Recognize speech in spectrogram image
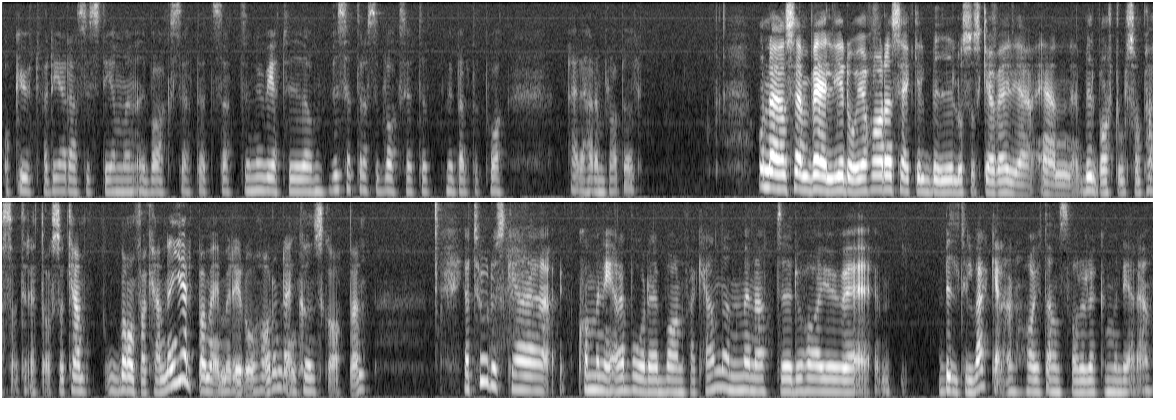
och utvärdera systemen i baksätet. Så att nu vet vi om vi sätter oss i baksätet med bältet på, är det här en bra bil? Och när jag sen väljer då, jag har en säker bil och så ska jag välja en bilbarnstol som passar till detta också. Kan barnfackhandeln hjälpa mig med det då? Har de den kunskapen? Jag tror du ska kombinera både barnfackhandeln men att eh, du har ju eh, biltillverkaren har ju ett ansvar att rekommendera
